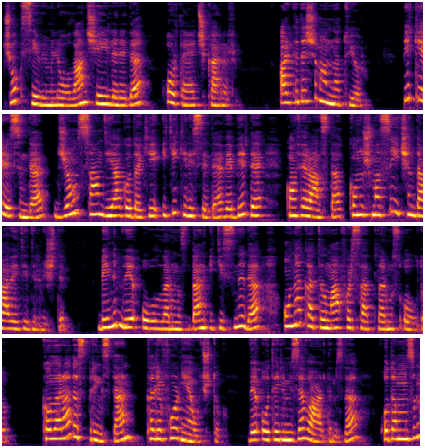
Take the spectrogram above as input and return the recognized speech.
çok sevimli olan şeyleri de ortaya çıkarır. Arkadaşım anlatıyor. Bir keresinde John San Diego'daki iki kilisede ve bir de konferansta konuşması için davet edilmişti. Benim ve oğullarımızdan ikisini de ona katılma fırsatlarımız oldu. Colorado Springs'ten Kaliforniya uçtuk ve otelimize vardığımızda odamızın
